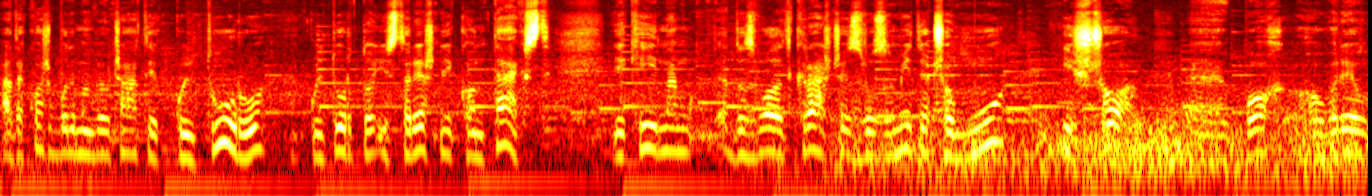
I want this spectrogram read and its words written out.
а також будемо вивчати культуру, культурно-історичний контекст, який нам дозволить краще зрозуміти, чому і що е, Бог говорив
